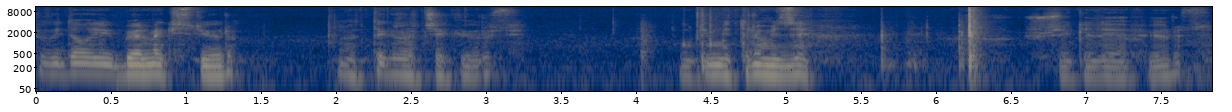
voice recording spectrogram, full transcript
Şu videoyu bölmek istiyorum. Evet tekrar çekiyoruz. Multimetremizi şu şekilde yapıyoruz.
